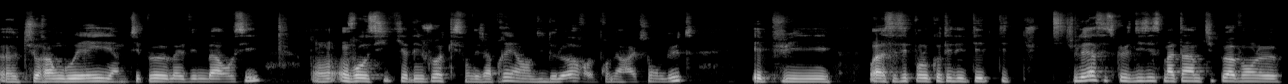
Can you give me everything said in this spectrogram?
euh et un petit peu Melvin Barr aussi. On, voit aussi qu'il y a des joueurs qui sont déjà prêts. Hein, dit Delors, première action, but. Et puis, voilà, c'est pour le côté des, titulaires. C'est ce que je disais ce matin un petit peu avant le,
